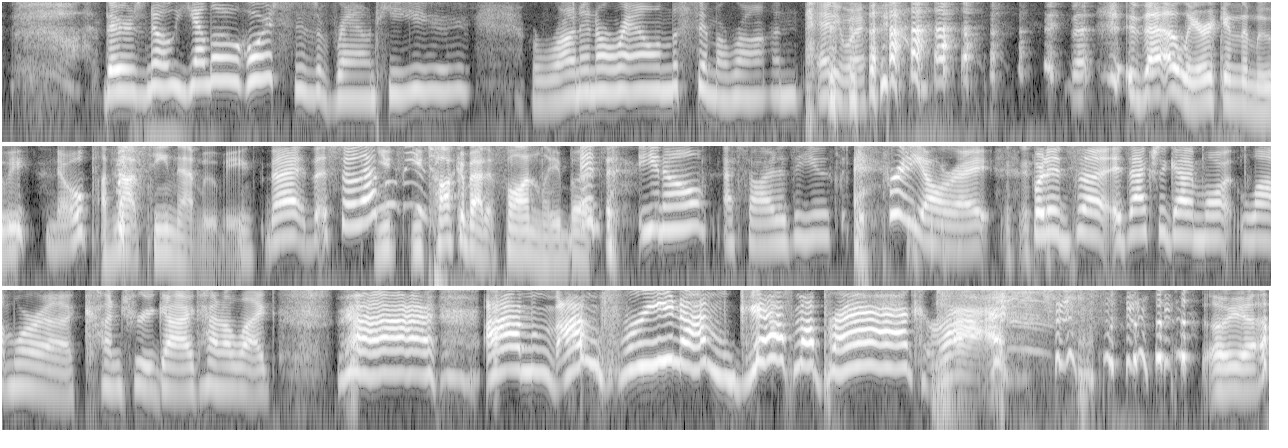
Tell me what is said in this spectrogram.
There's no yellow horses around here running around the Cimarron. Anyway, is, that, is that a lyric in the movie? nope. I've not seen that movie. That, so that You you talk about it fondly, but it's you know I saw it as a youth. It's pretty all right, but it's uh it's actually got a more a lot more uh country guy kind of like ah, I'm I'm free and I'm get off my back. Ah." oh yeah.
